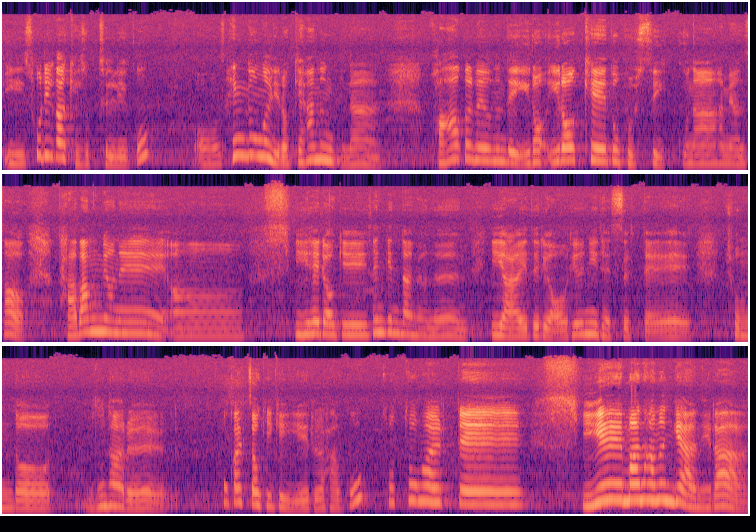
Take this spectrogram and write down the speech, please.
이 소리가 계속 들리고 어, 행동을 이렇게 하는구나. 과학을 배우는데 이러, 이렇게도 볼 수 있구나 하면서 다방면의 어, 이해력이 생긴다면은 이 아이들이 어른이 됐을 때 좀 더 문화를 포괄적이게 이해를 하고 소통할 때 이해만 하는 게 아니라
